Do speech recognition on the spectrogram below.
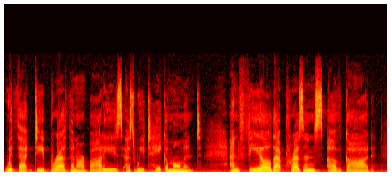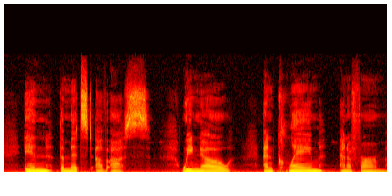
with that deep breath in our bodies, as we take a moment and feel that presence of God in the midst of us. We know and claim and affirm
